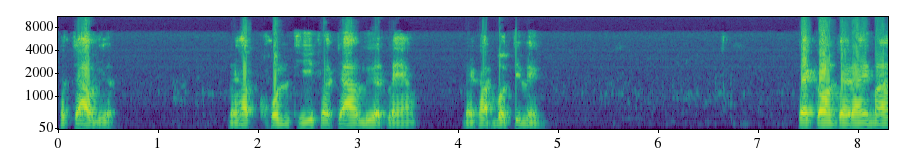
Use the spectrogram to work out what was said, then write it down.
พระเจ้าเลือกนะครับ คนที่พระเจ้าเลือกแล้วนะครับ บทที่หนึ่ง แต่ก่อนแต่ไรมา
